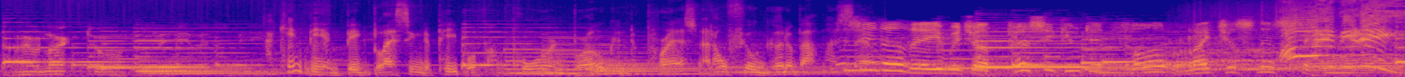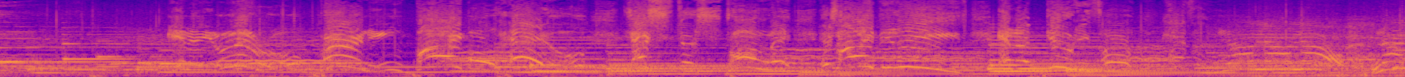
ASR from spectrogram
I would like to say I can't be a big blessing to people if I'm poor and broke and depressed and I don't feel good about myself. Blessed are they which are persecuted for righteousness' I believe in a literal burning Bible hell just as strongly as I believe in a beautiful heaven. No, no, no. Not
